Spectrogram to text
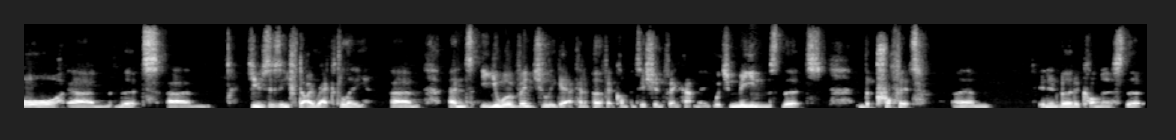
or um, that um, uses ETH directly. Um, and you will eventually get a kind of perfect competition thing happening, which means that the profit, um, in inverted commas, that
